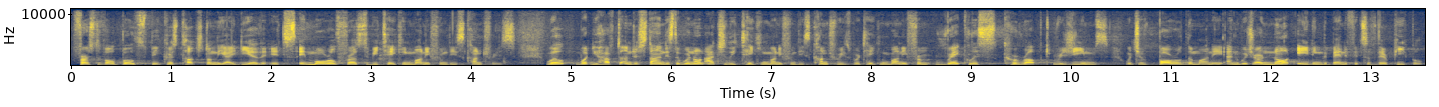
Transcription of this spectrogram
First of all, both speakers touched on the idea that it's immoral for us to be taking money from these countries. Well, what you have to understand is that we're not actually taking money from these countries. We're taking money from reckless, corrupt regimes which have borrowed the money and which are not aiding the benefits of their people.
